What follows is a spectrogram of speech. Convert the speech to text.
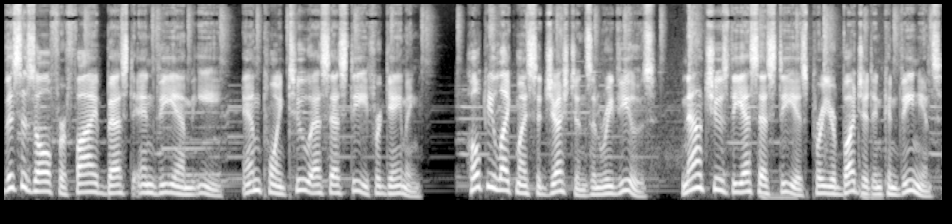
This is all for 5 best NVMe M.2 SSD for gaming. Hope you like my suggestions and reviews. Now choose the SSD as per your budget and convenience.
